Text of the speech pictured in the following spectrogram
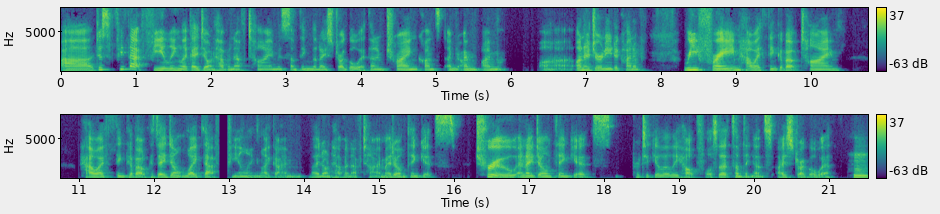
uh, just feel that feeling like I don't have enough time is something that I struggle with. And I'm trying, const- I'm, I'm, I'm uh, on a journey to kind of reframe how I think about time how I think about because I don't like that feeling like I'm I don't have enough time. I don't think it's true and I don't think it's particularly helpful. So that's something that's I struggle with. Hmm.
